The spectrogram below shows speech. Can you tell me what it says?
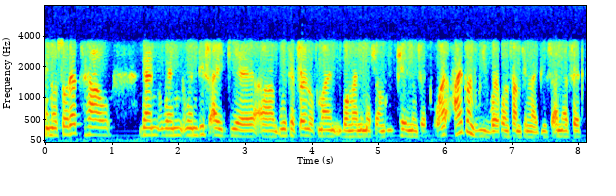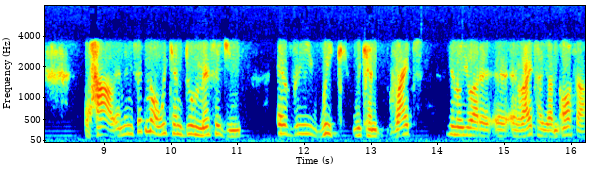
You know, so that's how then when, when this idea uh, with a friend of mine, Bongani Masangu, came and said, why, why don't we work on something like this? And I said, how? And then he said, no, we can do messaging every week. We can write, you know, you are a, a writer, you're an author.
